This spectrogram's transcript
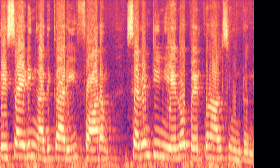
ప్రిసైడింగ్ అధికారి ఫారం సెవెంటీన్ ఏలో పేర్కొనాల్సి ఉంటుంది.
